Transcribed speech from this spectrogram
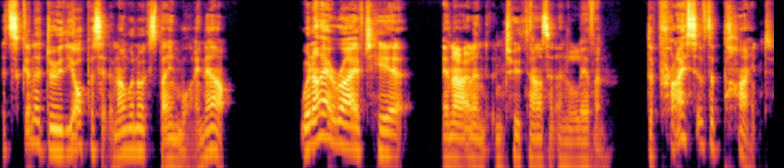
It's going to do the opposite, and I'm going to explain why now. When I arrived here in Ireland in 2011, the price of the pint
